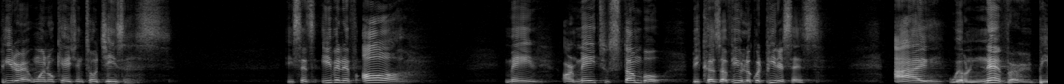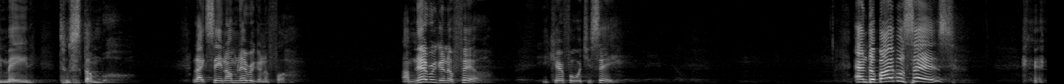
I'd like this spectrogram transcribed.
Peter, at one occasion, told Jesus, he says, even if all made are made to stumble because of you, look what Peter says. I will never be made to stumble. Like saying, I'm never gonna fall. I'm never gonna fail. Be careful what you say. And the Bible says,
